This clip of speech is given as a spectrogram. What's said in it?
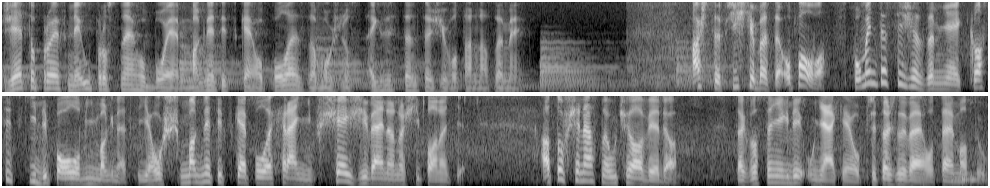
že je to projev neúprosného boje magnetického pole za možnost existence života na Zemi. Až se příště budete opalovat, vzpomeňte si, že Země je klasický dipólový magnet, jehož magnetické pole chrání vše živé na naší planetě. A to vše nás naučila věda. Tak zase někdy u nějakého přitažlivého tématu.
